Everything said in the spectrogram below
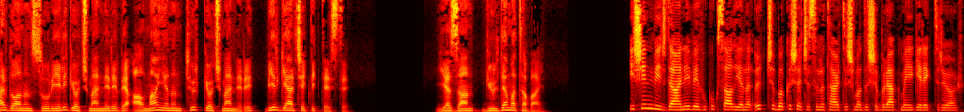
Erdoğan'ın Suriyeli göçmenleri ve Almanya'nın Türk göçmenleri bir gerçeklik testi. Yazan Güldem Atabay İşin vicdani ve hukuksal yanı ırkçı bakış açısını tartışma dışı bırakmayı gerektiriyor.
